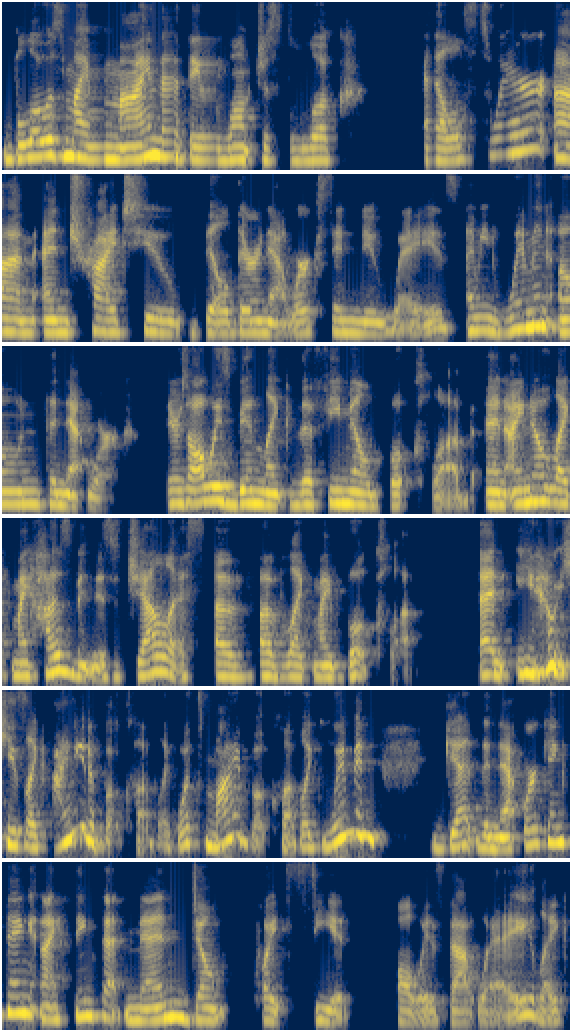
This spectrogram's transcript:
blows my mind that they won't just look elsewhere um, and try to build their networks in new ways. I mean, women own the network. There's always been like the female book club. And I know like my husband is jealous of of like my book club. And you know, he's like, I need a book club. Like, what's my book club? Like women get the networking thing. And I think that men don't quite see it always that way. Like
